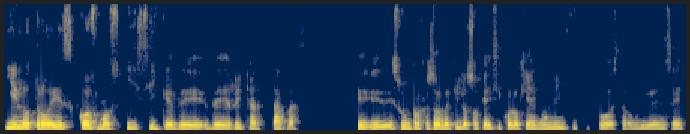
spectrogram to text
Y el otro es Cosmos y Psique de, de Richard Tarnas, que es un profesor de filosofía y psicología en un instituto estadounidense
